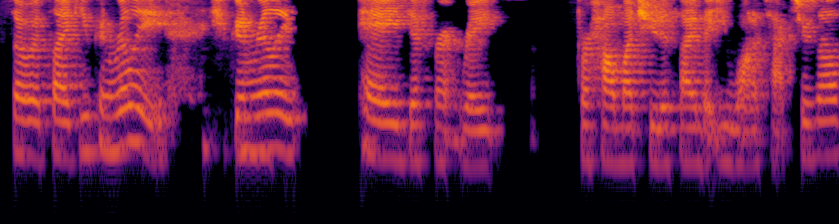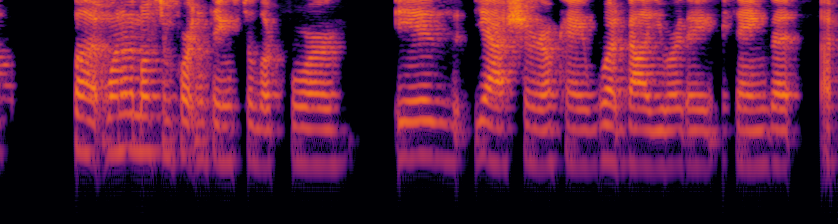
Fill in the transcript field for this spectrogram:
So it's like you can really, you can really pay different rates for how much you decide that you want to tax yourself. But one of the most important things to look for is, yeah, sure, okay, what value are they saying that a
